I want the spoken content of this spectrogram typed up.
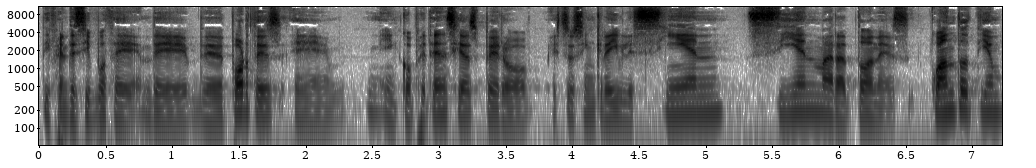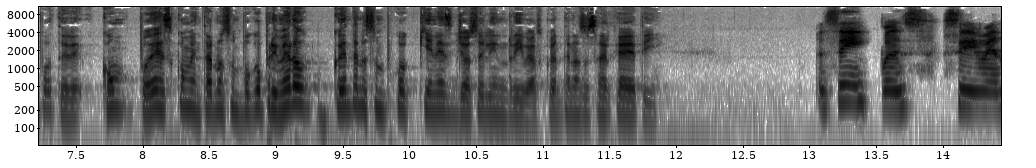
diferentes tipos de, deportes, eh, incompetencias, pero esto es increíble, 100, 100 maratones. ¿Cuánto tiempo te... ¿Puedes comentarnos un poco? Primero, cuéntanos un poco quién es Jocelyn Rivas, cuéntanos acerca de ti. Sí, pues sí, me,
